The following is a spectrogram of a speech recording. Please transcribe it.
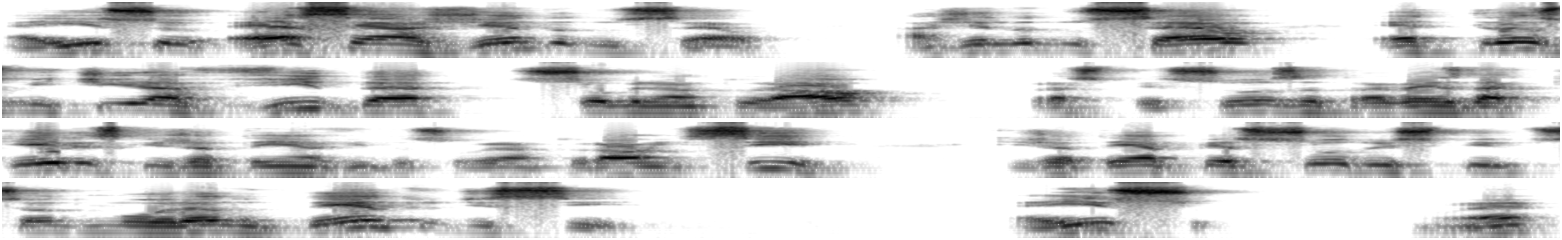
É isso, essa é a agenda do céu. A agenda do céu é transmitir a vida sobrenatural para as pessoas através daqueles que já têm a vida sobrenatural em si, que já tem a pessoa do Espírito Santo morando dentro de si. É isso, não é?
